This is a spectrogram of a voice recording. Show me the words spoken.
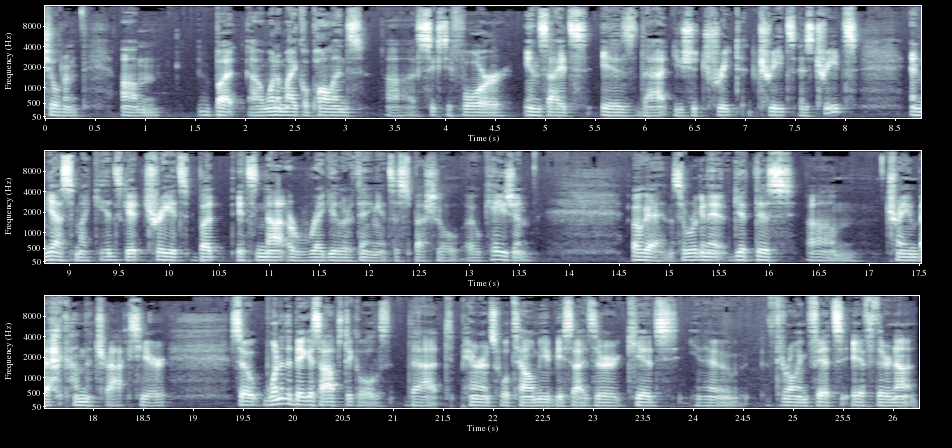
children. Um, but uh, one of Michael Pollan's uh, 64 insights is that you should treat treats as treats. And yes, my kids get treats, but it's not a regular thing, it's a special occasion. Okay, so we're going to get this um, train back on the tracks here. So one of the biggest obstacles that parents will tell me, besides their kids, you know, throwing fits if they're not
